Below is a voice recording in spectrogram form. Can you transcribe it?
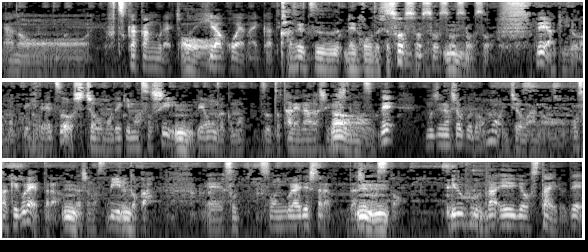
あのー、2日間ぐらいちょっと開こうやないかって。仮設レコードショップ。そうそうそうそうそうそう、で、秋広が持ってきたやつを視聴もできますし、うんで、音楽もずっと垂れ流しにしてます。で、無地な食堂も一応、あのーお酒ぐらいやったら出します。ビールとか、えーそ、そんぐらいでしたら出しますと。いう風な営業スタイルで、うん。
